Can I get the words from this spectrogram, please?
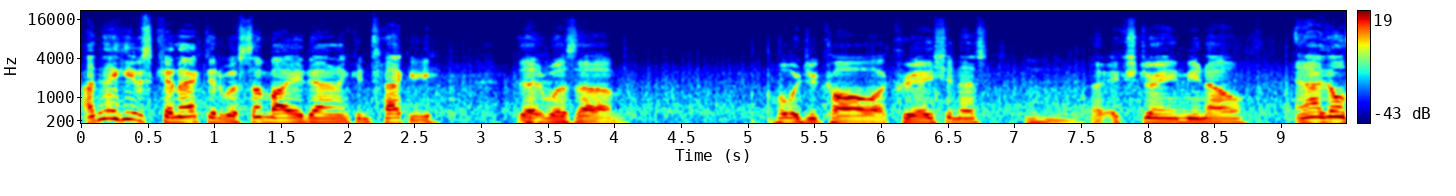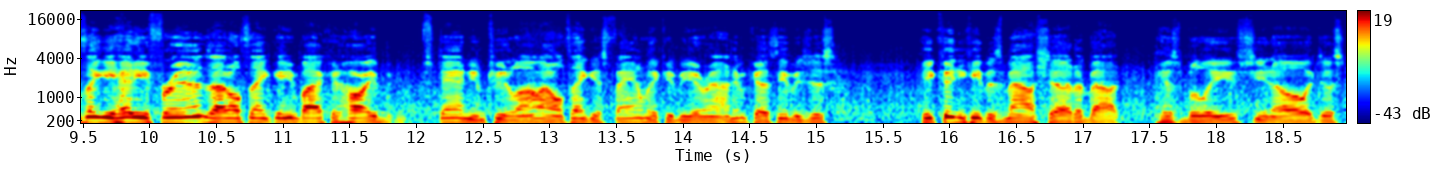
I think he was connected with somebody down in Kentucky that was, um, what would you call a creationist, mm-hmm. uh, extreme, you know. And I don't think he had any friends. I don't think anybody could hardly stand him too long. I don't think his family could be around him because he was just he couldn't keep his mouth shut about his beliefs. You know, it just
